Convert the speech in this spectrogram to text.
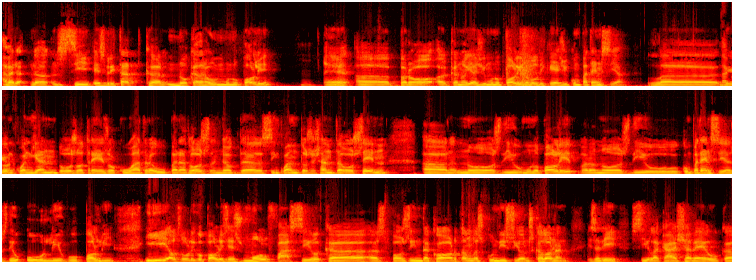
A veure, si és veritat que no quedarà un monopoli, eh, uh, però uh, que no hi hagi monopoli no vol dir que hi hagi competència. La, diguem, quan hi han dos o tres o quatre operadors en lloc de 50 o 60 o 100, eh, no es diu monopoli, però no es diu competència, es diu oligopoli. I els oligopolis és molt fàcil que es posin d'acord en les condicions que donen. És a dir, si la Caixa veu que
